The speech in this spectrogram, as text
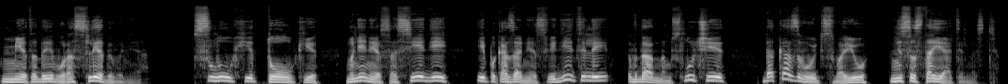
метода его расследования. Слухи, толки, мнения соседей и показания свидетелей в данном случае доказывают свою несостоятельность.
